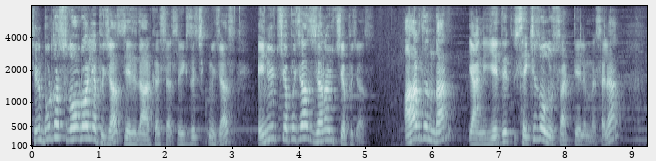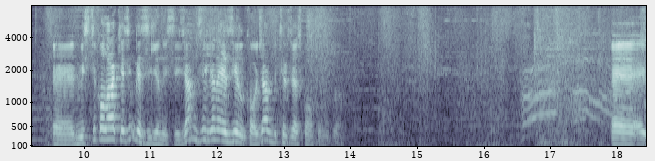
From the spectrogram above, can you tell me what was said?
Şimdi burada slow roll yapacağız 7'de arkadaşlar. 8'e çıkmayacağız. N3 yapacağız, Jana 3 yapacağız. Ardından yani 7 8 olursak diyelim mesela. E, mistik olarak kesinlikle Zillion'ı isteyeceğim. Zillion'a Ezreal koyacağız. Bitireceğiz kompumuzu. Ee,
